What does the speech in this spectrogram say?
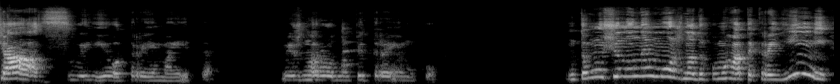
час свої отримаєте міжнародну підтримку. Ну, тому що ну, не можна допомагати країні,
